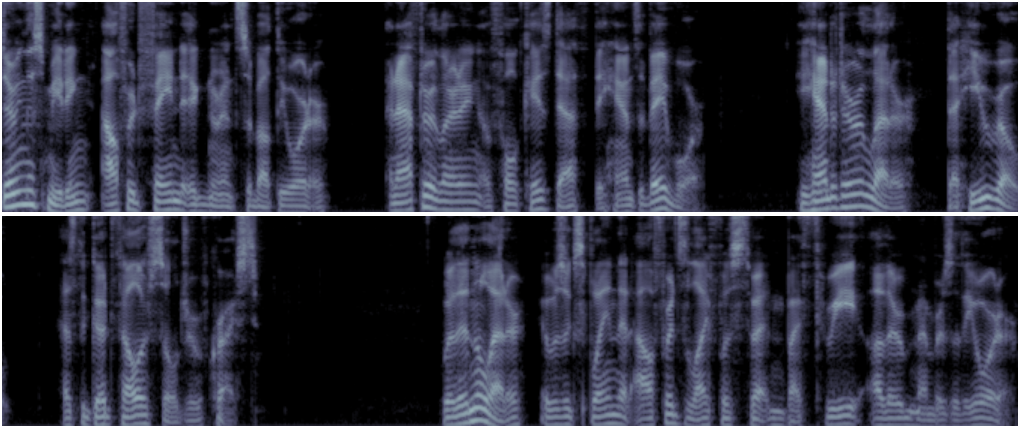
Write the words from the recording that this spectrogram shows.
During this meeting, Alfred feigned ignorance about the order, and after learning of Fulke's death at the hands of Eivor, he handed her a letter that he wrote as the good fellow soldier of Christ. Within the letter, it was explained that Alfred's life was threatened by three other members of the order.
